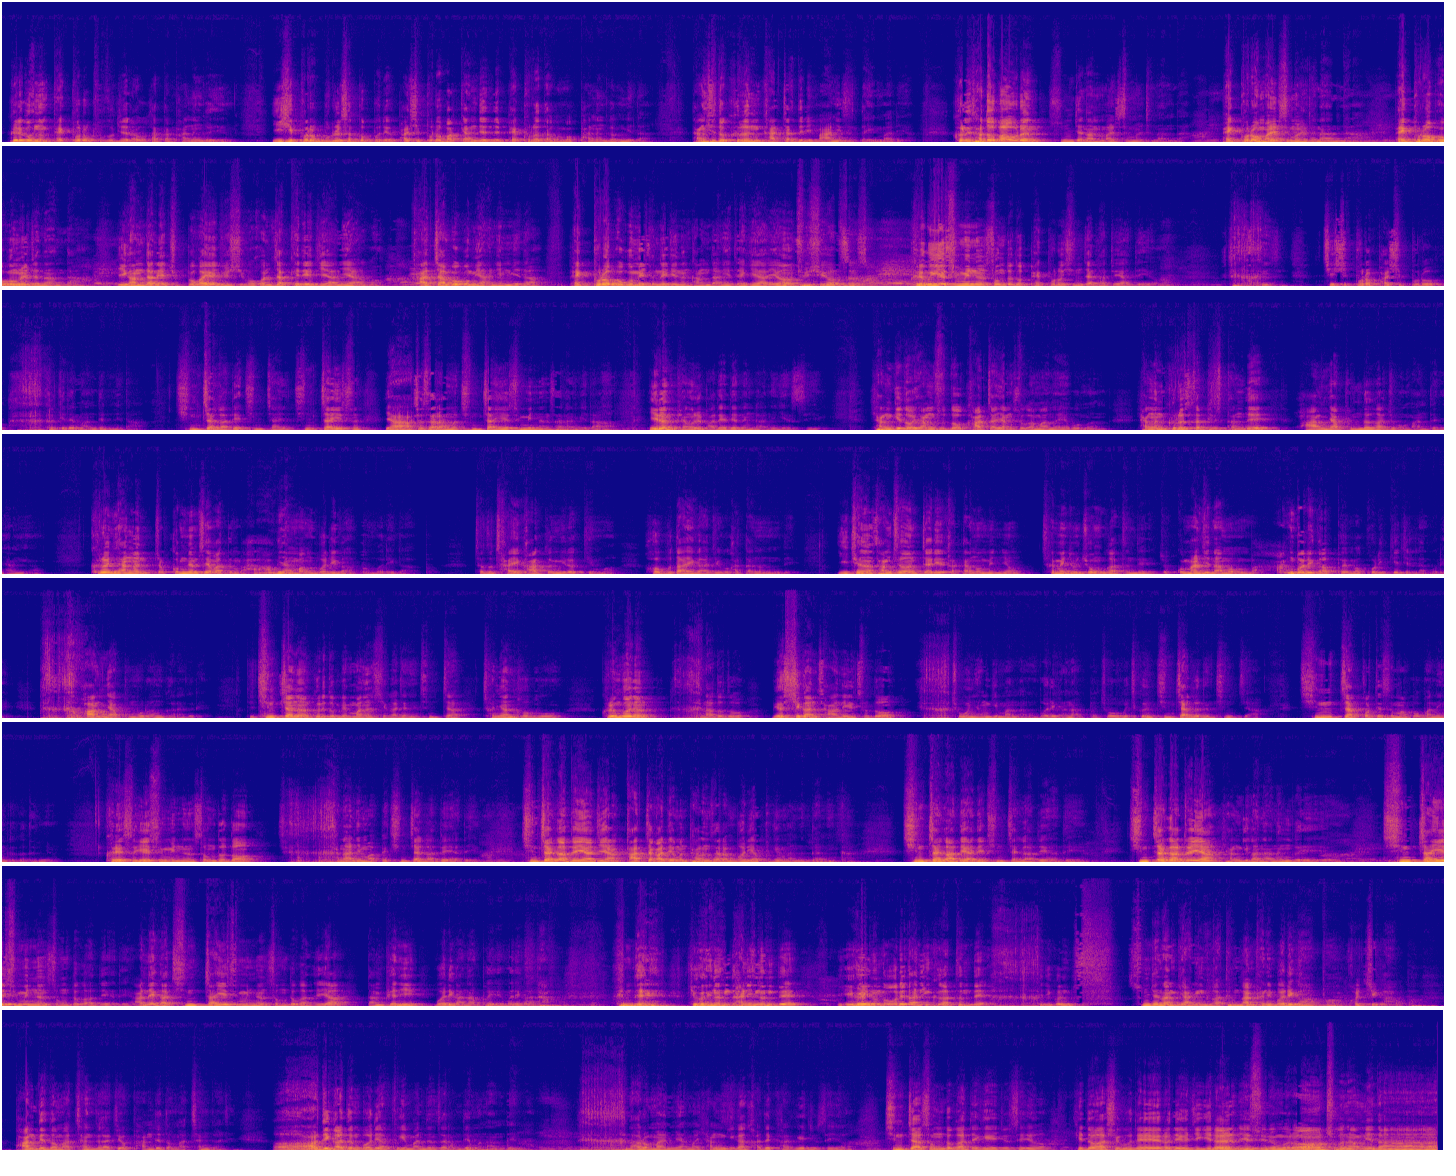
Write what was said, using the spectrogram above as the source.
그리고는 100% 포도주라고 갖다 파는 거예요. 20% 물을 섞어버려요. 80%밖에 안 되는데 100%다고 막 파는 겁니다. 당시도 그런 가짜들이 많이 있었다 이 말이에요. 그런 사도 바울은 순전한 말씀을 전한다. 100% 말씀을 전한다. 100% 복음을 전한다. 이 강단에 축복하여 주시고 혼잡케 되지 아니하고 가짜 복음이 아닙니다. 100% 복음에 전해지는 강단이 되게 하여 주시옵소서. 그리고 예수 믿는 성도도 100% 신자가 돼야 돼요. 70% 80%다 그렇게 되면 안 됩니다. 진짜가 돼 진짜 진짜 예수 야 저 사람은 진짜 예수 믿는 사람이다. 이런 평을 받아야 되는 거 아니겠어요? 향기도 향수도 가짜 향수가 많아요 보면 향은 그럴싸 비슷한데 화학약품 넣어가지고 만든 향이요. 그런 향은 조금 냄새 맡으면 아 그냥 막 머리가 아파 머리가 아파. 저도 차에 가끔 이렇게 뭐 허브 다 해가지고 갖다 놓는데 2천원 3천원짜리 갖다 놓으면요 처음엔 좀 좋은 것 같은데 조금만 지나면 막 머리가 아파요 막 골이 깨질라 그래 다 화학약품으로 한 거라 그래 진짜는 그래도 몇만 원씩 하잖아요 진짜 천연 허브. 그런 거는 다 놔둬도 몇 시간 차 안에 있어도 야, 좋은 향기만 나고 머리가 나빠. 좋은 거지. 그건 진짜거든 진짜. 진짜 꽃에서만 뽑아낸 거거든요. 그래서 예수 믿는 성도도 하나님 앞에 진짜가 돼야 돼요. 진짜가 돼야지 가짜가 되면 다른 사람 머리 아프게 만든다니까. 진짜가 돼야 돼 진짜가 돼야 돼. 진짜가 돼야 향기가 나는 거예요 진짜 예수 믿는 성도가 돼야 돼. 아내가 진짜 예수 믿는 성도가 돼야 남편이 머리가 안 아파요 머리가 안 아파. 근데 교회는 다니는데 이 교회는 오래 다닌 것 같은데 하, 이건 순전한 게 아닌 것 같으면 남편이 머리가 아파 골치가 아파. 반대도 마찬가지요 반대도 마찬가지. 어디 가든 머리 아프게 만든 사람 되면 안 되고. 하, 나로 말미암아 향기가 가득하게 해주세요. 진짜 성도가 되게 해주세요. 기도하시고 그대로 되어지기를 예수 이름으로 축원합니다.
